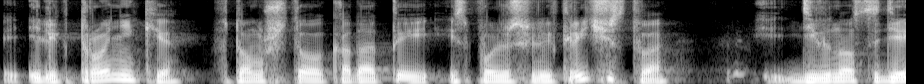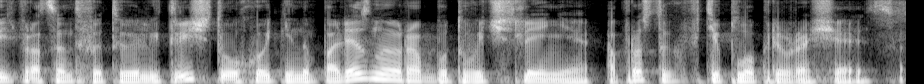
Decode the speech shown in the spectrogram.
электроники в том, что когда ты используешь электричество, 99% этого электричества уходит не на полезную работу вычисления, а просто в тепло превращается.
